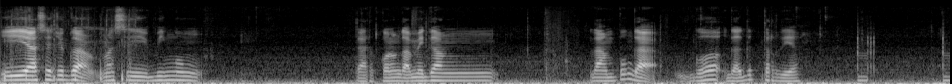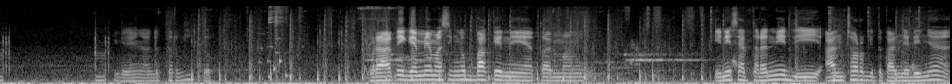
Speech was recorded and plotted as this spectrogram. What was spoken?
Iya, saya juga masih bingung. Ntar kalau nggak megang lampu nggak, gue nggak geter dia. Kayak nggak geter gitu. Berarti gamenya masih ngebug ini atau emang ini setter ini diancor gitu kan jadinya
